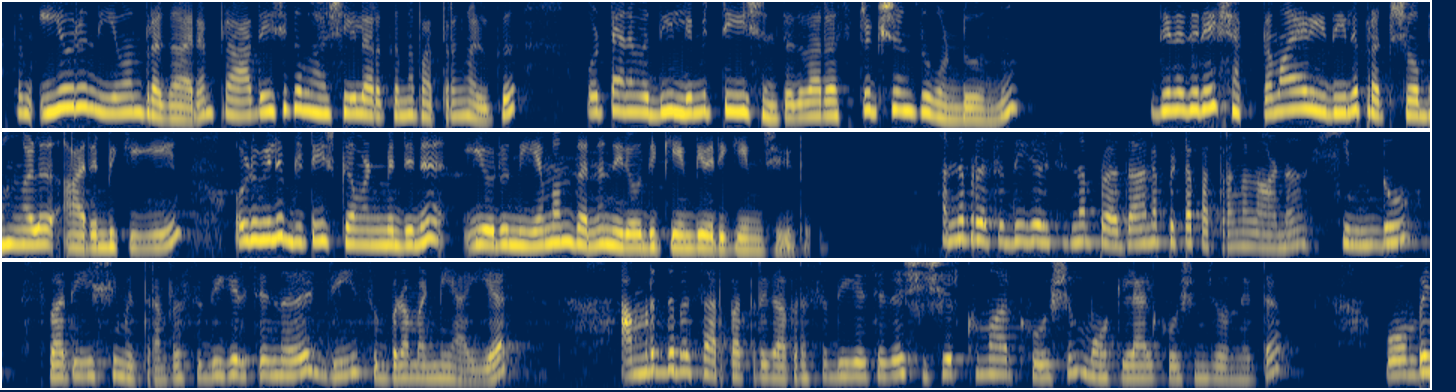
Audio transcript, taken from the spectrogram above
അപ്പം ഈ ഒരു നിയമം പ്രകാരം പ്രാദേശിക ഭാഷയിൽ ഇറക്കുന്ന പത്രങ്ങൾക്ക് ഒട്ടനവധി ലിമിറ്റേഷൻസ് അഥവാ റെസ്ട്രിക്ഷൻസ് കൊണ്ടുവന്നു. ഇതിനെതിരെ ശക്തമായ രീതിയിൽ പ്രക്ഷോഭങ്ങൾ ആരംഭിക്കുകയും ഒടുവിൽ ബ്രിട്ടീഷ് ഗവൺമെന്റിന് ഈ ഒരു നിയമം തന്നെ നിരോധിക്കേണ്ടി വരികയും ചെയ്തു. അന്ന് പ്രസിദ്ധീകരിച്ചിരുന്ന പ്രധാനപ്പെട്ട പത്രങ്ങളാണ് ഹിന്ദു സ്വദേശി മിത്രം. പ്രസിദ്ധീകരിച്ചിരുന്നത് ജി സുബ്രഹ്മണ്യ അയ്യർ അമൃത് ബസാർ പത്രിക പ്രസിദ്ധീകരിച്ചത് ശിശിർ കുമാർ ഘോഷും മോട്ടിലാൽ ഘോഷും ചേർന്നിട്ട്. ബോംബെ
